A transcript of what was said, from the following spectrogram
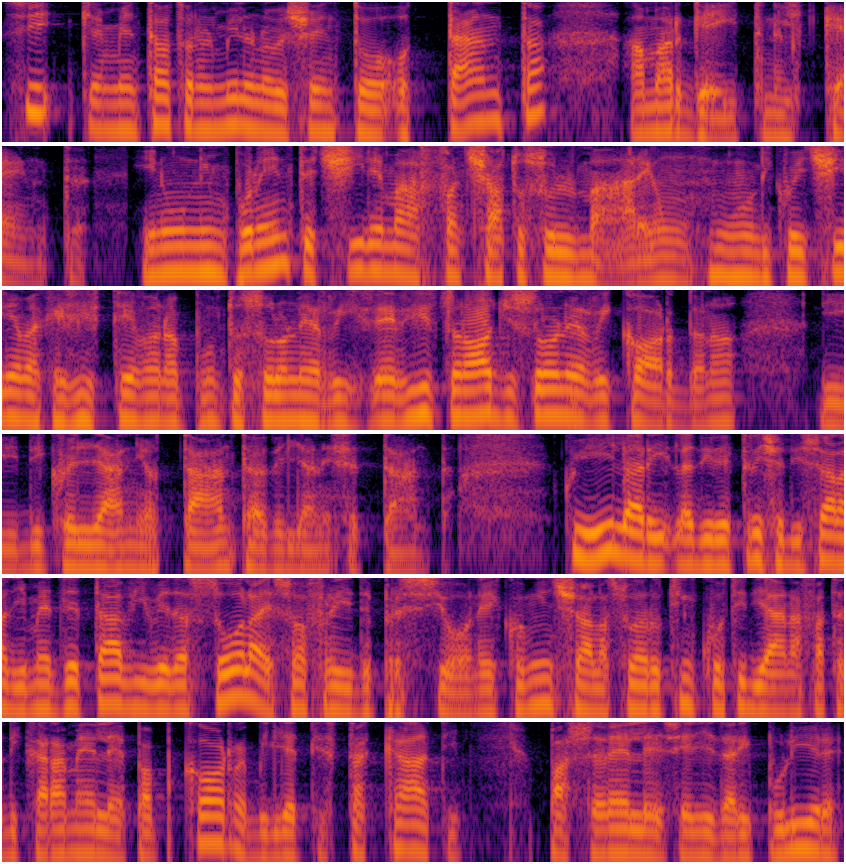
Sì, che è ambientato nel 1980 a Margate, nel Kent in un imponente cinema affacciato sul mare, un, uno di quei cinema che esistevano appunto solo nel, esistono oggi solo nel ricordo no? di, di, quegli anni 80 o degli anni 70. Qui Hilary, la direttrice di sala di mezza età, vive da sola e soffre di depressione e comincia la sua routine quotidiana fatta di caramelle e popcorn, biglietti staccati, passerelle e sedie da ripulire,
